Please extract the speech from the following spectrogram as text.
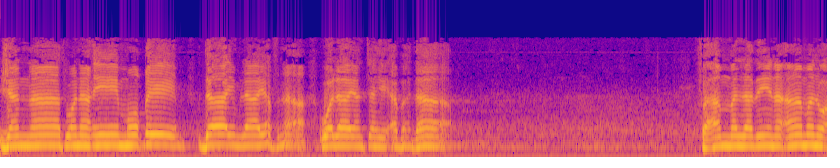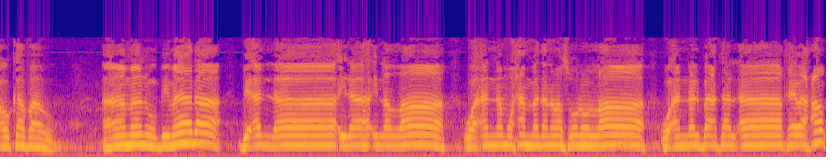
جنات ونعيم مقيم. دائم لا يفنى ولا ينتهي أبدا. فأما الذين آمنوا أو كفروا آمنوا بماذا؟ بأن لا إله إلا الله وأن محمدا رسول الله وأن البعث الآخر حق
